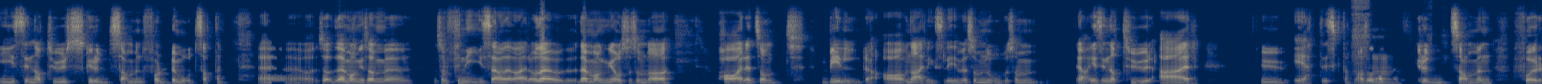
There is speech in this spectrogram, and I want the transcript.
i sin natur skrudd sammen for det motsatte. Eh, så det er mange som, eh, som fniser av det der. Og det er, det er mange også som da har et sånt bilde av næringslivet som noe som ja, i sin natur er uetisk. Da. Altså at det er skrudd sammen for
